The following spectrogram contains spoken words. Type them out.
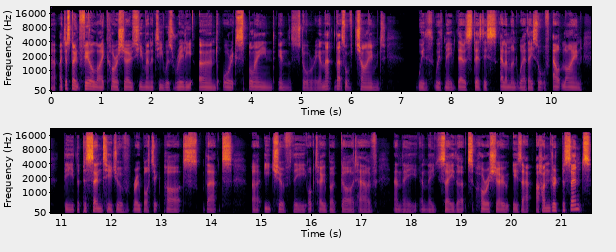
uh, "I just don't feel like Horrorshow's humanity was really earned or explained in the story," and that that sort of chimed with with me. There's there's this element where they sort of outline the the percentage of robotic parts that uh, each of the October Guard have, and they and they say that Horrorshow is at hundred percent,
